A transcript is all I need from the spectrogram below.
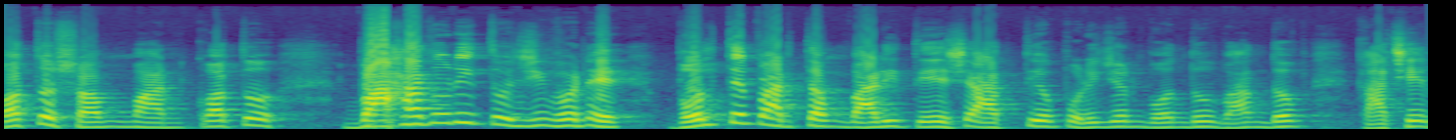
কত সম্মান, কত বাহাদুরি তো জীবনের। বলতে পারতাম বাড়িতে এসে আত্মীয়, পরিজন, বন্ধু, বান্ধব, কাছের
